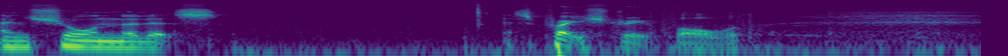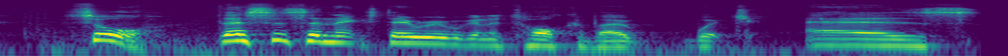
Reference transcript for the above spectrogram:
and showing that it's it's pretty straightforward. So, this is the next area we're going to talk about, which is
